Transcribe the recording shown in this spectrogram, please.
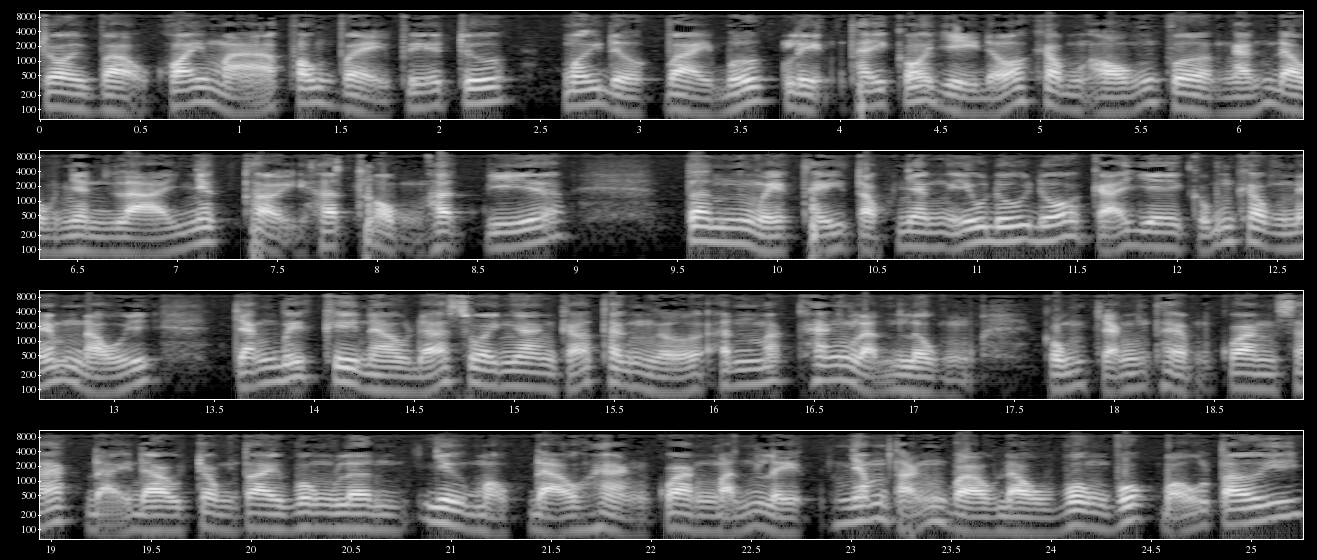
trôi vào khoái mã, phóng về phía trước. Mới được vài bước liền thấy có gì đó không ổn, vừa ngẩng đầu nhìn lại, nhất thời hết hồn hết vía. Tên Nguyệt thị tộc nhân yếu đuối đó cả dê cũng không ném nổi, chẳng biết khi nào đã xoay ngang cả thân ngựa, ánh mắt hắn lạnh lùng, cũng chẳng thèm quan sát đại đao trong tay vung lên như một đạo hàng quang mãnh liệt, nhắm thẳng vào đầu vung vút bổ tới.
